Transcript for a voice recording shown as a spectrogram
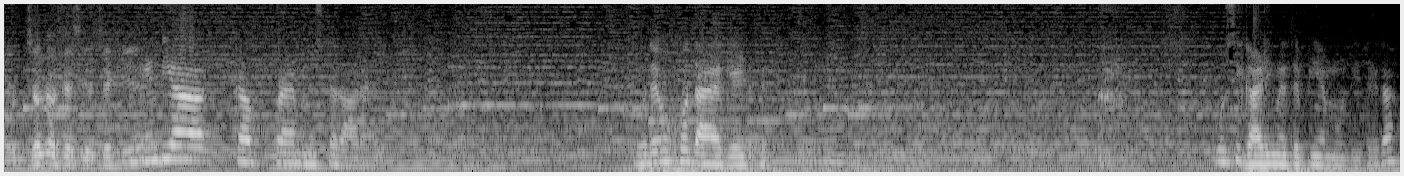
और जगह कैसी है? चेक किए। इंडिया का प्राइम मिनिस्टर आ रहा है। वो देखो खुद आया गेट पे। उसी गाड़ी में थे पीएम मोदी देखा?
